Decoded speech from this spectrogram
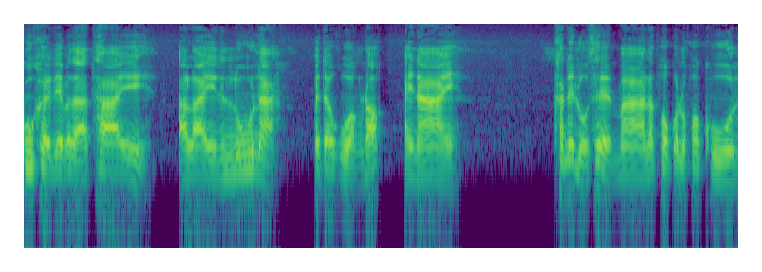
กูเคยเรียนภาษาไทยอะไรรู้นะไม่ต้องห่วงด็อกไอ้นายขั้นในหลวงเสด็จมาแล้วพบกับหลวงพ่อคูณ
